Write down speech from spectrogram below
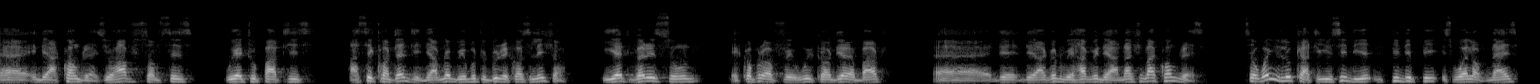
uh, in their Congress. You have some states where two parties are still contending. They have not been able to do reconciliation. Yet very soon, a couple of a week or thereabout, uh, they, they are going to be having their national congress. So when you look at it, you see the PDP is well organized,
